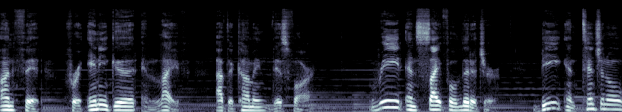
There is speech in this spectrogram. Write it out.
unfit for any good in life after coming this far. Read insightful literature, be intentional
